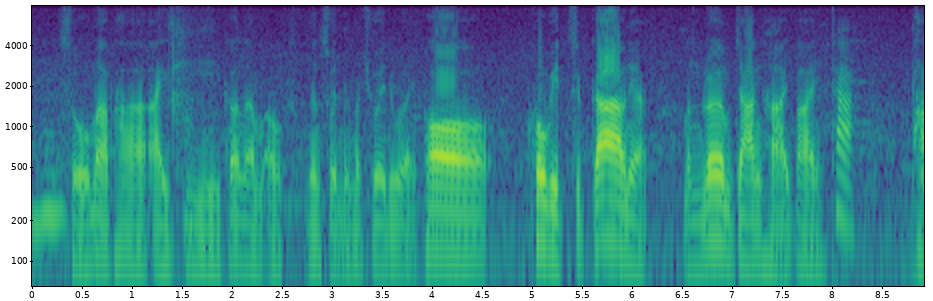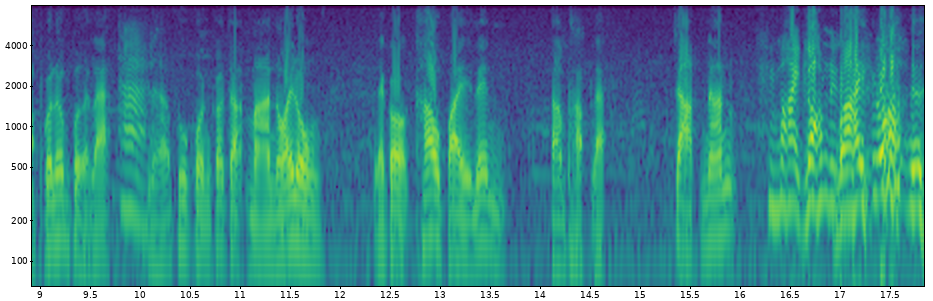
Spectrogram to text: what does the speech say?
อืมโสมาพาไอทีก็นำเอาเงินส่วนหนึ่งมาช่วยด้วย พอโควิด -19 เนี่ยมันเริ่มจางหายไป ค่ะ ผับก็เริ่มเปิดแล้วอ่านะฮะผู้คนก็จะมาน้อยลง แล้วก็เข้าไปเล่นตามผับแล้ว จากนั้น มาอีกรอบหนึ่ง มาอีกรอบหนึง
